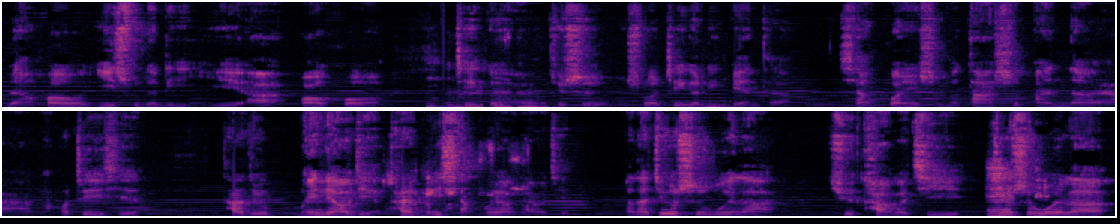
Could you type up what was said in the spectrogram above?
然后艺术的礼仪啊，包括这个就是我们说这个里边的像关于什么大师班的呀，然后这些他就没了解，他也没想过要了解。啊，他就是为了去考个级，就是为了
